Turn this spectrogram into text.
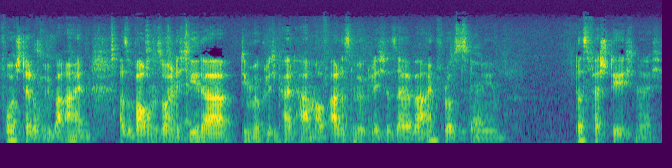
Vorstellungen überein. Also warum soll nicht jeder die Möglichkeit haben, auf alles Mögliche selber Einfluss zu nehmen? Das verstehe ich nicht.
